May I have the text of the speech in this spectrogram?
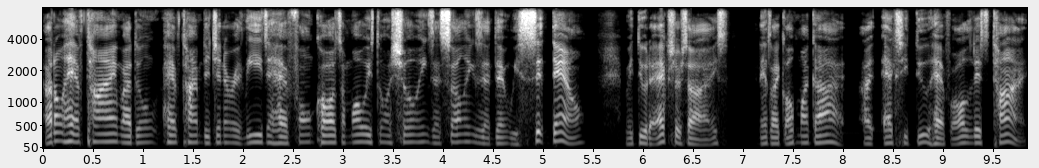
I don't have time. I don't have time to generate leads and have phone calls. I'm always doing showings and sellings. And then we sit down and we do the exercise and it's like oh my god i actually do have all of this time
